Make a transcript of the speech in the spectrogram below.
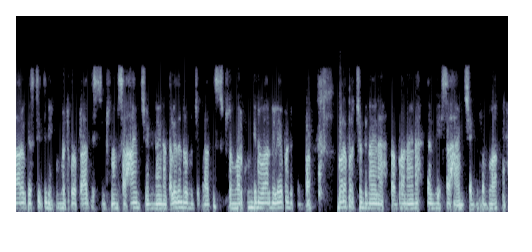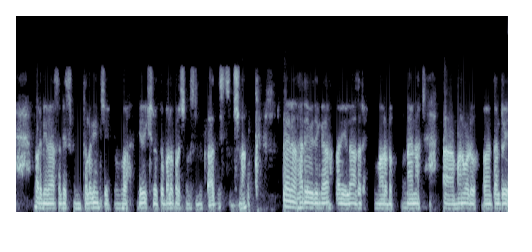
ఆరోగ్య స్థితిని బట్టి కూడా ప్రార్థిస్తుంటున్నాం. సహాయం చేయండి నాయన తల్లిదండ్రుల నుంచి ప్రార్థిస్తుంటున్నాం. వారు కుంగిన వారిని లేపండి ప్రభా. బలపరచండి నాయన ప్రభా నాయన తండ్రి సహాయం చేయండి ప్రభా. వారి నిరాశ తొలగించి ప్రభా నిరీక్షణతో బలపరచవలసింది ప్రార్థిస్తున్నాం ఆయన అదేవిధంగా మరి లాజర్ కుమారుడు నాయన మనవడు తండ్రి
